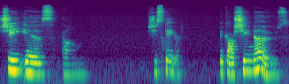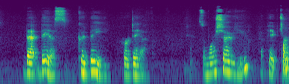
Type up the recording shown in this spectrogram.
She is um, she's scared because she knows that this could be her death. So I'm going to show you a picture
